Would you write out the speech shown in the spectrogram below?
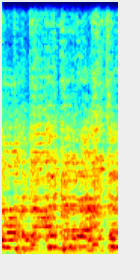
joy, thy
